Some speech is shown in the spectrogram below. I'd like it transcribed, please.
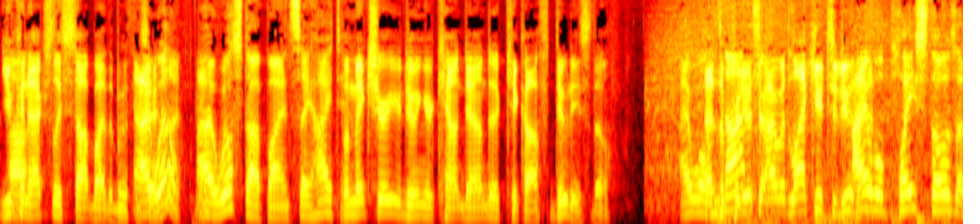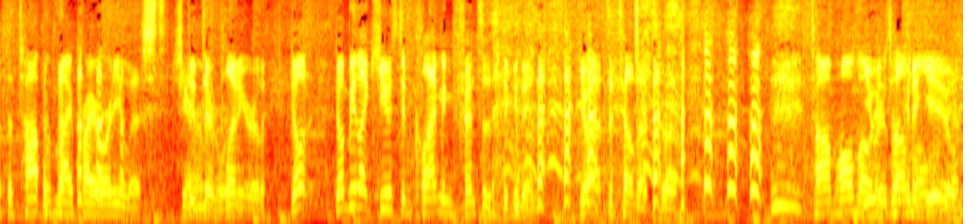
You can actually stop by the booth and Uh, I say will. hi. I will stop by and say hi to you. But him. make sure you're doing your countdown to kickoff duties, though. I will As a not. producer, I would like you to do that. I will place those at the top of my priority list. get there Jordan. plenty early. Don't don't be like Houston climbing fences to get in. you don't have to tell that story. Tom Holmoe, You and here's Tom looking at you. man.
